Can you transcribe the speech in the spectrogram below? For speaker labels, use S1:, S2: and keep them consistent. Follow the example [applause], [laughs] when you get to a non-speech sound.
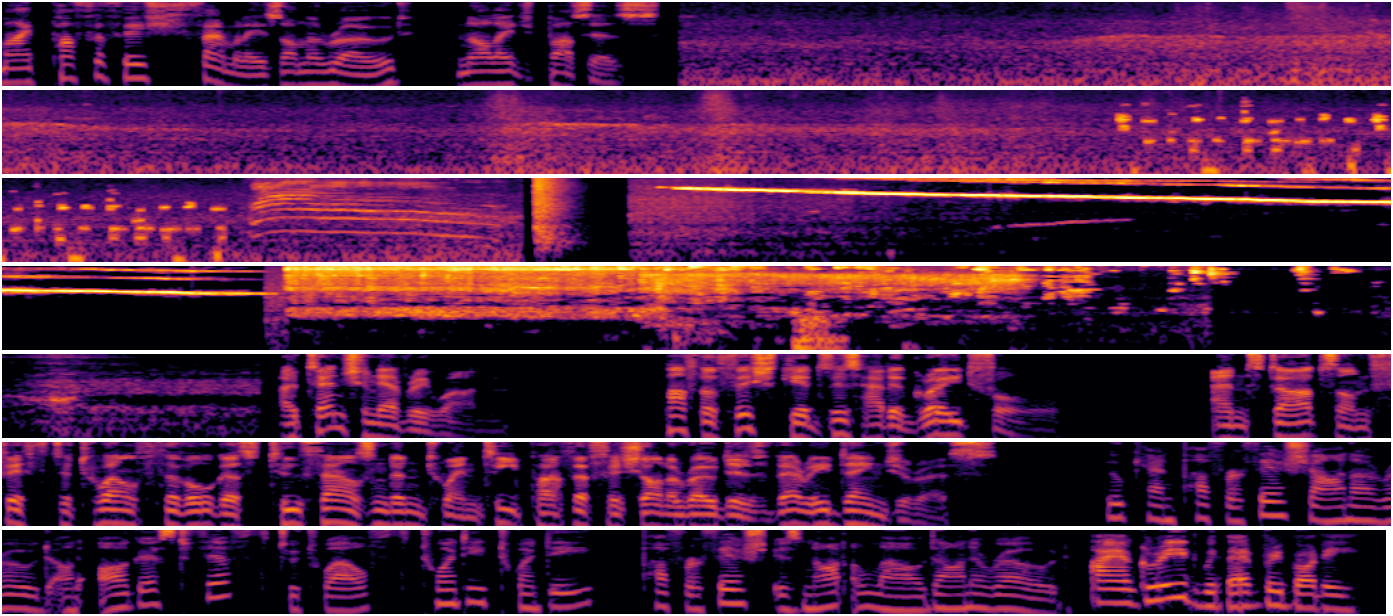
S1: My pufferfish family's on the road, knowledge buzzers. [laughs]
S2: Attention everyone. Pufferfish Kids has had a great fall. And starts on 5th to 12th of August 2020 Pufferfish on a road is very dangerous.
S3: Who can pufferfish on a road on August 5th to 12th 2020? Pufferfish is not allowed on a road.
S4: I agreed with everybody.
